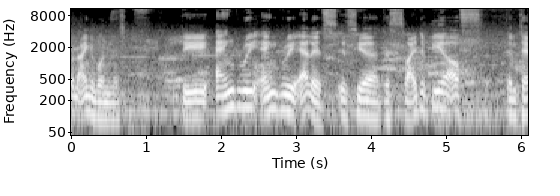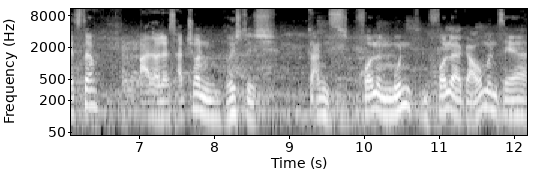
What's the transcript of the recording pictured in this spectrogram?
und eingebunden ist. Die Angry Angry Alice ist hier das zweite Bier auf dem Tester. Also das hat schon richtig ganz vollen Mund, voller Gaumen, sehr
